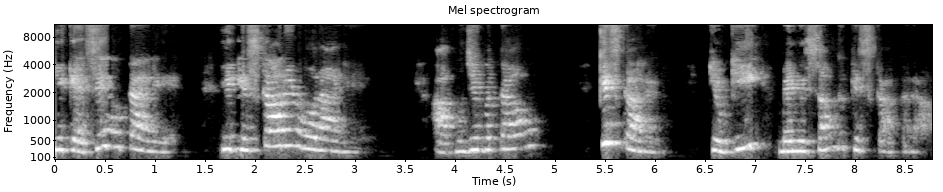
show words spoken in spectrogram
ये कैसे होता है? ये किस कारण हो रहा है? आप मुझे बताओ। किस कारण? क्योंकि मैंने संग किसका करा?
